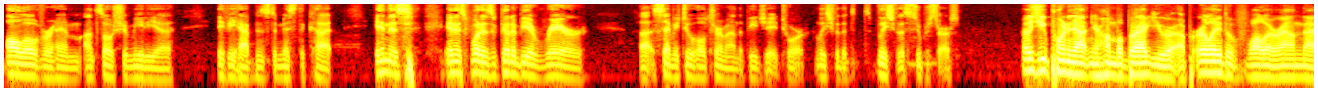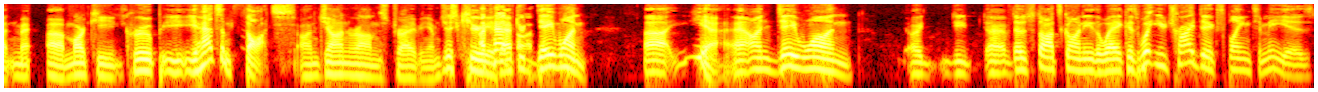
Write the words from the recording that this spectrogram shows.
all over him on social media if he happens to miss the cut in this in this what is going to be a rare uh, 72 hole tournament on the PGA Tour, at least for the at least for the superstars. As you pointed out in your humble brag, you were up early to follow around that uh, marquee group. You, you, had some thoughts on Jon Rahm's driving. I'm just curious. After thoughts. day one, uh, yeah, on day one, are you, have those thoughts gone either way? Because what you tried to explain to me is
